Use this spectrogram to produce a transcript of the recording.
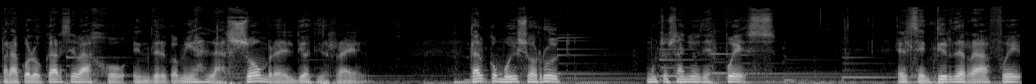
para colocarse bajo, entre comillas, la sombra del Dios de Israel. Tal como hizo Ruth muchos años después. El sentir de Raab fue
